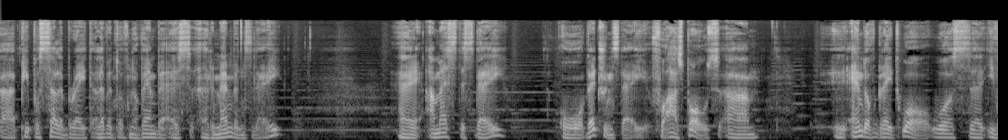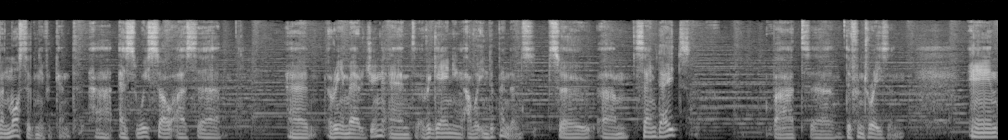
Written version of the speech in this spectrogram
uh, people celebrate 11th of November as Remembrance Day, uh, Armistice Day, or Veterans Day, for us Poles, um, end of Great War was uh, even more significant, uh, as we saw us uh, uh, re-emerging and regaining our independence. So um, same date, but uh, different reason. And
